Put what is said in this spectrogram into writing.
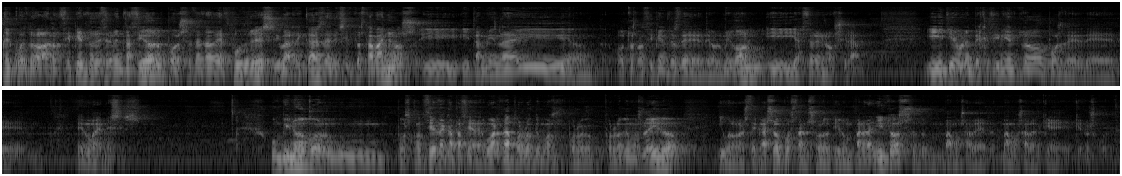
en cuanto al recipiente de fermentación, pues se trata de pudres y barricas de distintos tamaños y, también hay otros recipientes de, hormigón y acero inoxidable. Y tiene un envejecimiento pues, de nueve meses. Un vino con, pues, con cierta capacidad de guarda, por lo que hemos, por, por lo que hemos leído, y bueno, en este caso pues tan solo tiene un par de añitos, vamos a ver, vamos a ver qué, nos cuenta.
